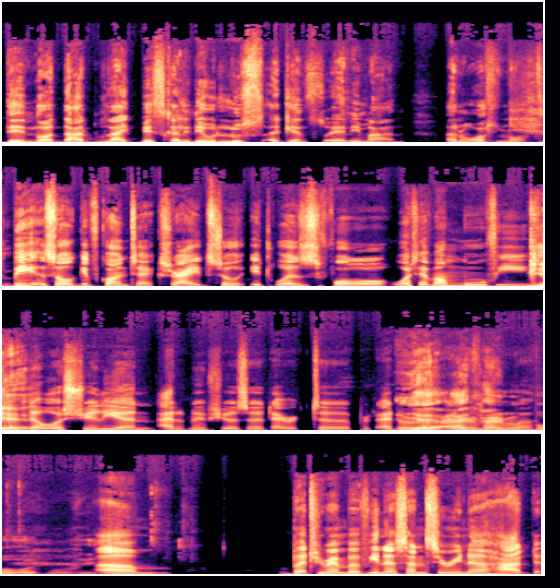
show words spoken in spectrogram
they're not that, like, basically they would lose against any man and whatnot. Be, so give context, right? So it was for whatever movie. Yeah. The Australian. I don't know if she was a director. but I don't. yeah, I, I, can't remember what movie. Um, but remember, Venus and Serena had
